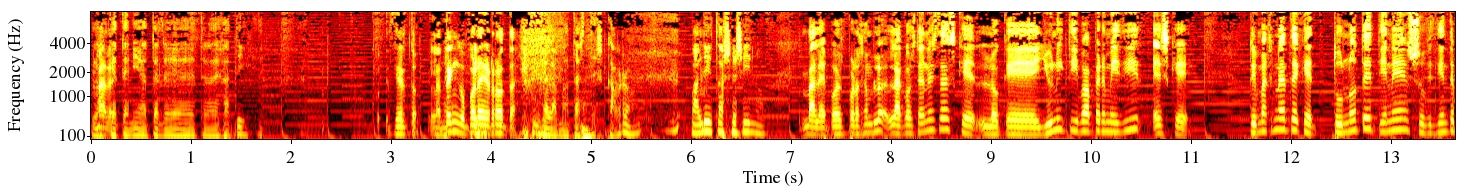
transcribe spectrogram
la Vale. que tenía tele te la dejé a ti. cierto, la Me- tengo por ahí rota. Me la mataste, cabrón. Maldito asesino. Vale, pues por ejemplo, la cuestión esta es que lo que Unity va a permitir es que tú imagínate que tu Note tiene suficiente,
